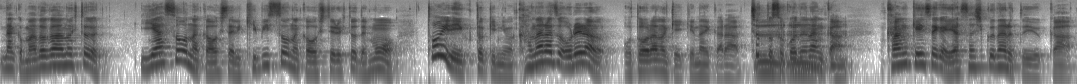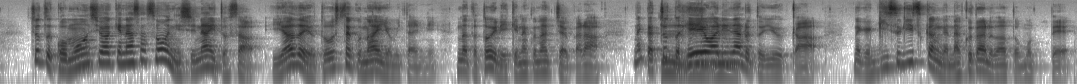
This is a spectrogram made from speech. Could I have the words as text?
なんか窓側の人が嫌そうな顔したり厳しそうな顔してる人でもトイレ行く時には必ず俺らを通らなきゃいけないからちょっとそこでなんうんうんうんか関係性が優しくなるというかちょっとこう申し訳なさそうにしないとさ嫌だよ通したくないよみたいになったらトイレ行けなくなっちゃうからなんかちょっと平和になるというか、なんかギスギス感がなくなるなと思って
